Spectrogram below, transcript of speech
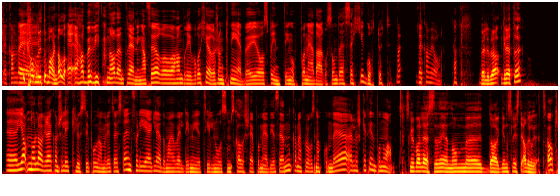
Det kan det, Kan litt om Arendal, da. Jeg, jeg har bevitna den treninga før, og han driver og kjører sånn knebøy og sprinting opp og ned der og sånn. Det ser ikke godt ut. Nei, det kan vi ordne. Takk. Veldig bra. Grete? Eh, ja, nå lager jeg kanskje litt kluss i programmet ditt, Øystein, fordi jeg gleder meg jo veldig mye til noe som skal skje på mediescenen. Kan jeg få lov å snakke om det, eller skal jeg finne på noe annet? Skal vi bare lese det gjennom uh, dagens liste? Ja, det går greit. Ok,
